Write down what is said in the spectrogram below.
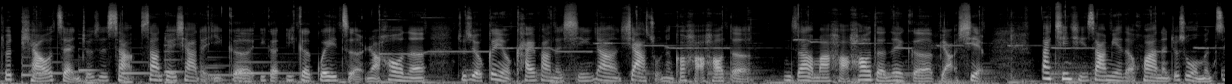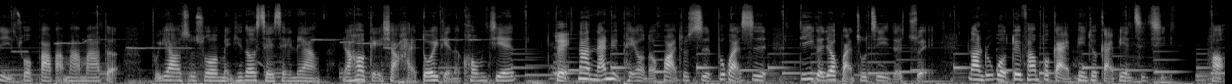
就调整就是上上对下的一个一个一个规则，然后呢，就是有更有开放的心，让下属能够好好的。你知道吗？好好的那个表现。那亲情上面的话呢，就是我们自己做爸爸妈妈的，不要是说每天都谁谁亮，然后给小孩多一点的空间。对。那男女朋友的话，就是不管是第一个要管住自己的嘴，那如果对方不改变，就改变自己。好，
